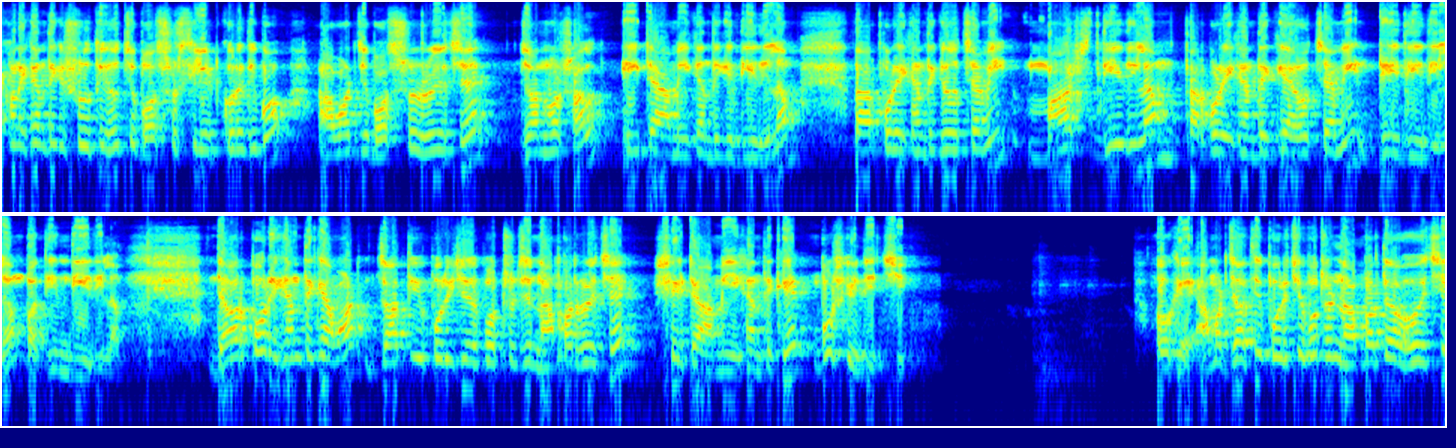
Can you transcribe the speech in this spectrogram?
এখন এখান থেকে শুরুতে হচ্ছে বৎসর সিলেক্ট করে দিব। আমার যে বৎসর রয়েছে, জন্মসাল, এইটা আমি এখান থেকে দিয়ে দিলাম। তারপর এখান থেকে হচ্ছে আমি মাস দিয়ে দিলাম, তারপর এখান থেকে হচ্ছে আমি ডে দিয়ে দিলাম বা দিন দিয়ে দিলাম। দেওয়ার পর এখান থেকে আমার জাতীয় পরিচয়পত্র যে নাম্বার রয়েছে, সেটা আমি এখান থেকে বসিয়ে দিচ্ছি। ওকে আমার জাতীয় পরিচয় পরিচয়পত্রের নাম্বার দেওয়া হয়েছে।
